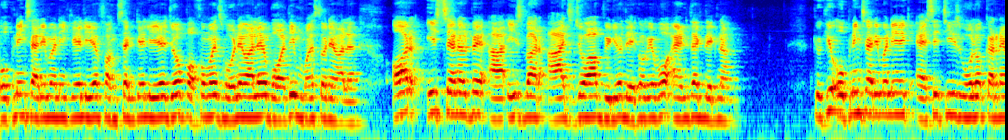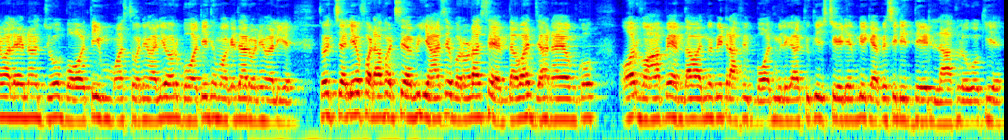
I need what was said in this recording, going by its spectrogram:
ओपनिंग सेरेमनी के लिए फ़ंक्शन के लिए जो परफॉर्मेंस होने वाले हैं बहुत ही मस्त होने वाला है। और इस चैनल पे आ, इस बार आज जो आप वीडियो देखोगे वो एंड तक देखना। क्योंकि ओपनिंग सेरेमनी एक ऐसी चीज़ वो लोग करने वाले हैं ना, जो बहुत ही मस्त होने वाली है और बहुत ही धमाकेदार होने वाली है। तो चलिए फटाफट से अभी यहाँ से बड़ोड़ा से अहमदाबाद जाना है हमको और वहाँ पे अहमदाबाद में भी ट्रैफ़िक बहुत मिलेगा क्योंकि स्टेडियम की कैपेसिटी डेढ़ लाख लोगों की है।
